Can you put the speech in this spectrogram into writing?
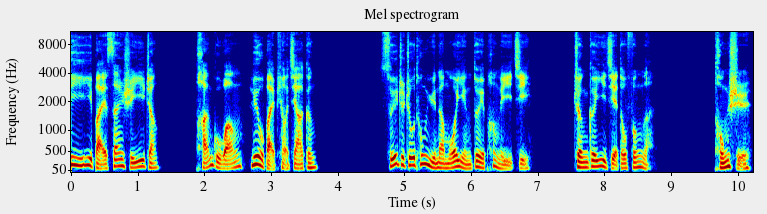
第一百三十一章，盘古王六百票加更。随着周通与那魔影对碰了一击，整个异界都疯了。同时，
